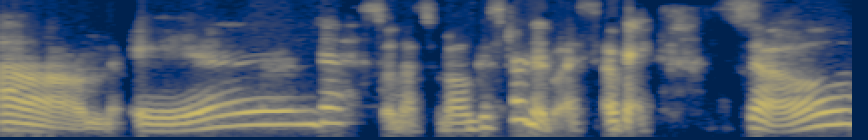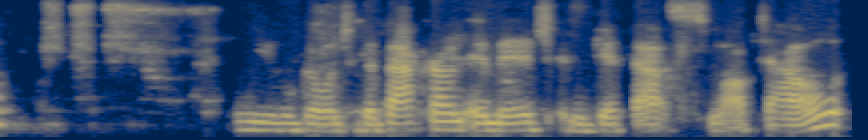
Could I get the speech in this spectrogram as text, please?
Um, and so that's what I'll get started with. Okay, so we will go into the background image and get that swapped out.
